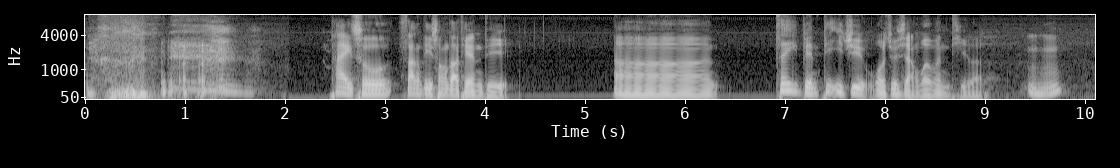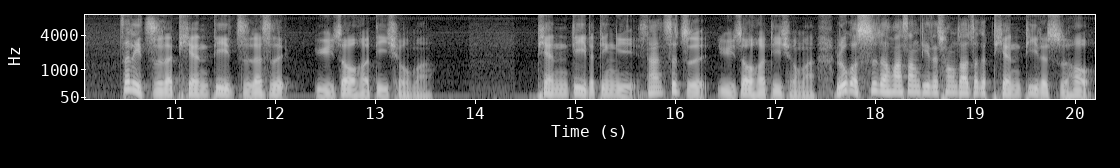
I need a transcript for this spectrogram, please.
太初，上帝创造天地。啊，这一边第一句我就想问问题了。嗯哼，这里指的天地指的是宇宙和地球吗？天地的定义，它是指宇宙和地球吗？如果是的话，上帝在创造这个天地的时候。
